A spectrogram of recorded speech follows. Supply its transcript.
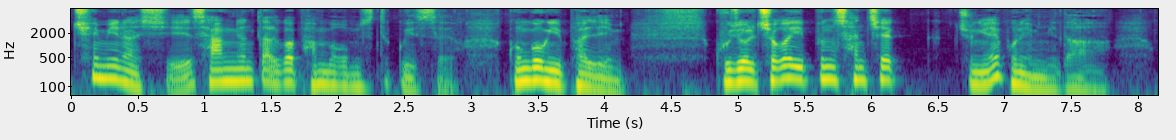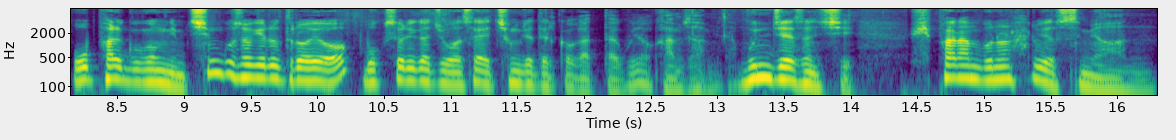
최민아 씨, 4학년 딸과 밥 먹으면서 듣고 있어요. 0028님, 구절초가 이쁜 산책 중에 보냅니다. 5890님, 친구 소개로 들어요. 목소리가 좋아서 애청자 될 것 같다고요. 감사합니다. 문재선 씨, 휘파람 부는 하루였으면.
